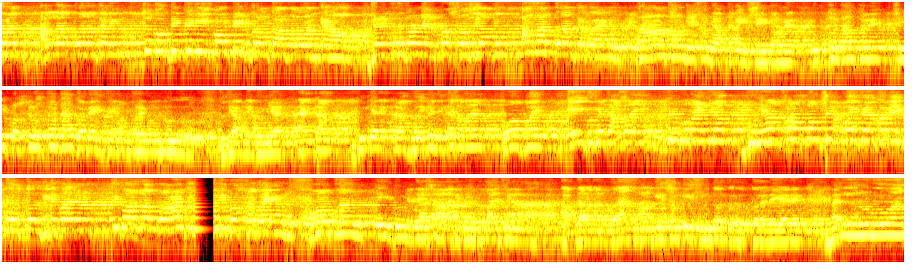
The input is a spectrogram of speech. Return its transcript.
আপনাকে সেই ধরনের উত্তর দান করবে, সেই প্রশ্নের উত্তর দান করবে, যেমন করে বন্ধু, যদি আপনি দুনিয়ার একটা দুনিয়ার একটা বইকে জিজ্ঞাসা করেন, ও এই দুনিয়াতে তুমি কোথায় ছিলাম দুনিয়ার সমস্ত অংশের বই ফেল উত্তর দিতে পারবে না। কিন্তু আল্লাহ কোরআন প্রশ্ন করেন, ও কোরআন, এই দুনিয়াতে আসার আগে তুমি কোথায় ছিলা? আপনি সুন্দর করে উত্তর দিয়ে দেন, বল হুয়া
